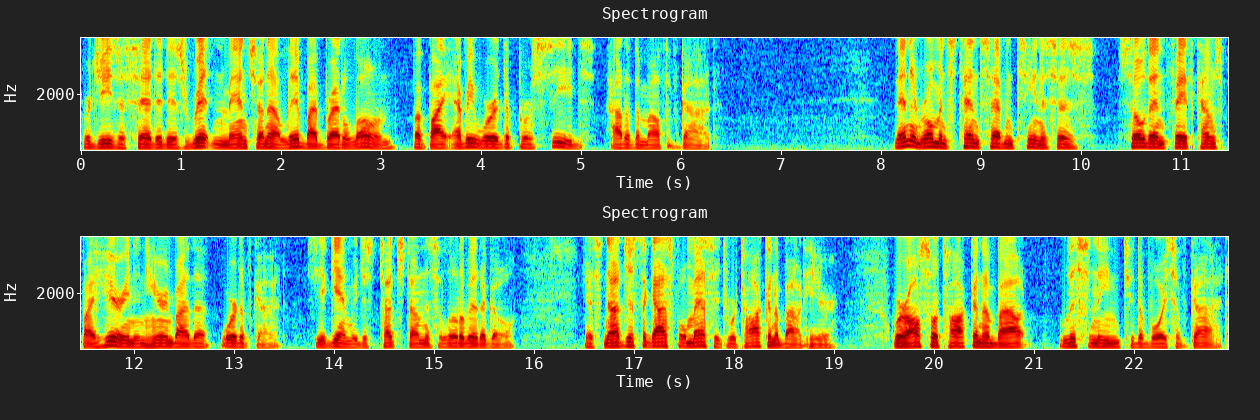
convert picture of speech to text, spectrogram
where Jesus said, It is written, Man shall not live by bread alone, but by every word that proceeds out of the mouth of God. Then in Romans 10:17 it says, "So then faith comes by hearing and hearing by the word of God." See again, we just touched on this a little bit ago. It's not just the gospel message we're talking about here. We're also talking about listening to the voice of God.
